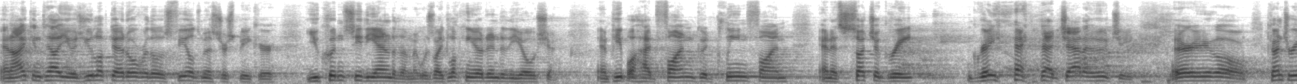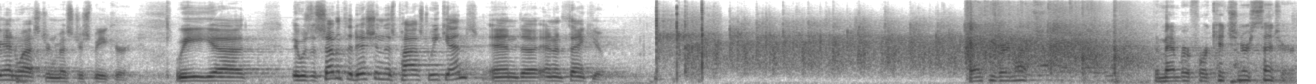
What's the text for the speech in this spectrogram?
and I can tell you, as you looked out over those fields, Mr. Speaker, you couldn't see the end of them. It was like looking out into the ocean. And people had fun, good, clean fun, and it's such a great Great at Chattahoochee. There you go. Country and Western, Mr. Speaker. We, uh, it was the seventh edition this past weekend, and, uh, and thank you. Thank you very much. The member for Kitchener Centre.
